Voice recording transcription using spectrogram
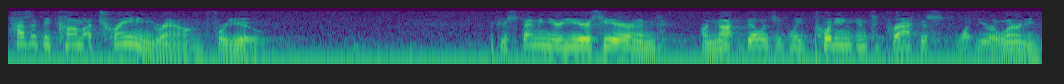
has it become a training ground for you? If you're spending your years here and are not diligently putting into practice what you're learning.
